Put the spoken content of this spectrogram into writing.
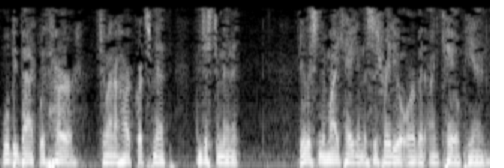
we'll be back with her, Joanna Harcourt Smith, in just a minute. You're listening to Mike Hagan. This is Radio Orbit on KOPN.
